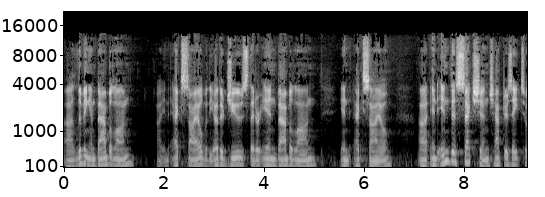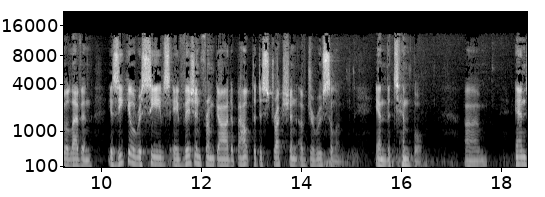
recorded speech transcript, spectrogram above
uh, living in Babylon uh, in exile with the other Jews that are in Babylon in exile. Uh, and in this section, chapters 8 to 11, Ezekiel receives a vision from God about the destruction of Jerusalem and the temple. Um, and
